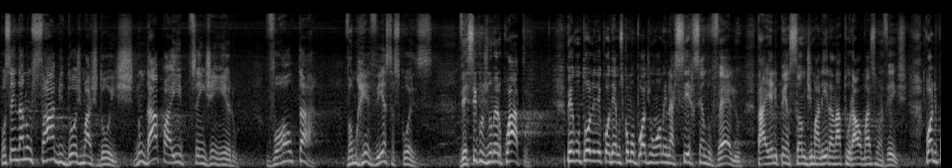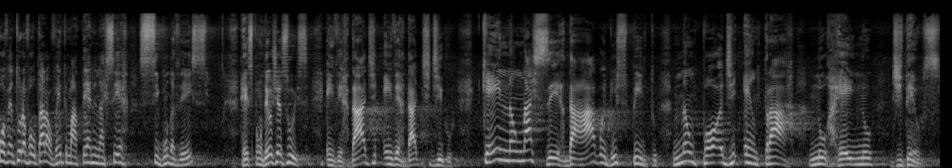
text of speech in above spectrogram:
Você ainda não sabe dois mais dois, não dá para ir ser engenheiro. Volta. Vamos rever essas coisas. Versículo de número 4. Perguntou-lhe Nicodemos como pode um homem nascer sendo velho? Está ele pensando de maneira natural mais uma vez. Pode porventura voltar ao ventre materno e nascer segunda vez? Respondeu Jesus: Em verdade, em verdade te digo: quem não nascer da água e do espírito não pode entrar no reino de Deus.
